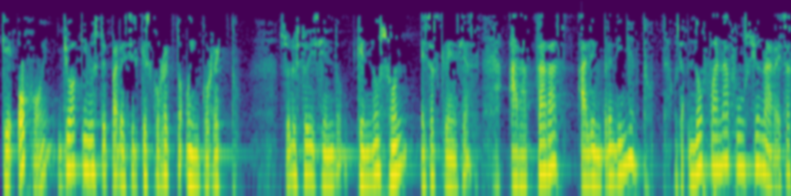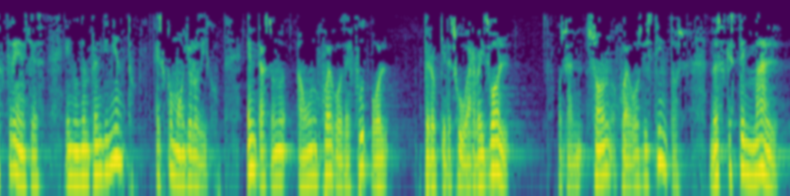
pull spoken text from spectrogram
que, ojo, ¿eh? yo aquí no estoy para decir que es correcto o incorrecto, Solo estoy diciendo que no son esas creencias adaptadas al emprendimiento. O sea, no van a funcionar esas creencias en un emprendimiento. Es como yo lo digo. Entras a un juego de fútbol, pero quieres jugar béisbol. O sea, son juegos distintos. No es que esté mal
